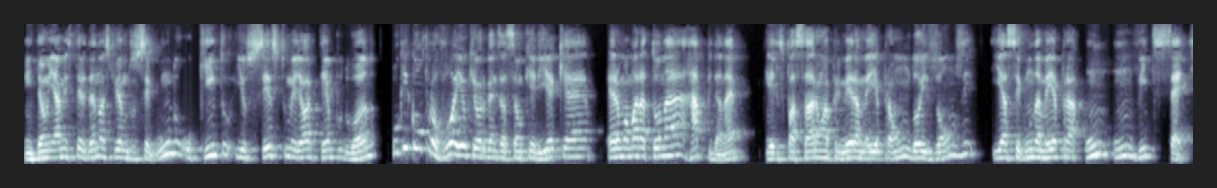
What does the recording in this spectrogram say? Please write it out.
Então, em Amsterdã, nós tivemos o segundo, o quinto e o sexto melhor tempo do ano, o que comprovou aí o que a organização queria, que é, era uma maratona rápida, né? Eles passaram a primeira meia para 1,211 e a segunda meia para 1,127.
